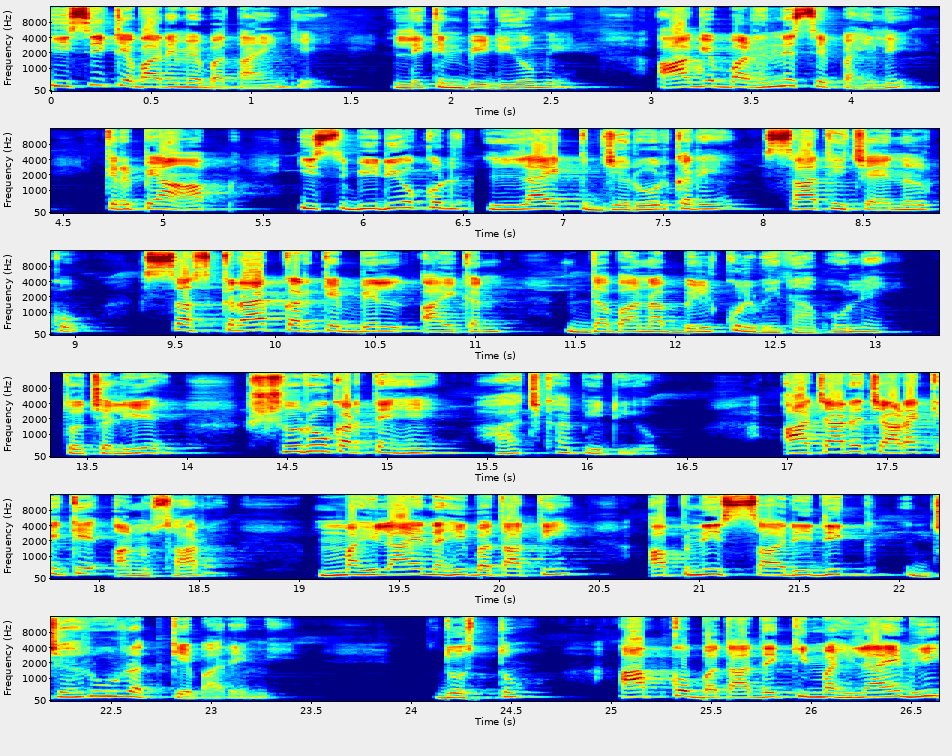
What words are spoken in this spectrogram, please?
इसी के बारे में बताएँगे। लेकिन वीडियो में आगे बढ़ने से पहले कृपया आप इस वीडियो को लाइक ज़रूर करें। साथ ही चैनल को सब्सक्राइब करके बेल आइकन दबाना बिल्कुल भी ना भूलें। तो चलिए शुरू करते हैं आज का वीडियो। आचार्य चाणक्य के अनुसार महिलाएँ नहीं बताती अपनी शारीरिक ज़रूरत के बारे में। दोस्तों, आपको बता दें कि महिलाएँ भी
